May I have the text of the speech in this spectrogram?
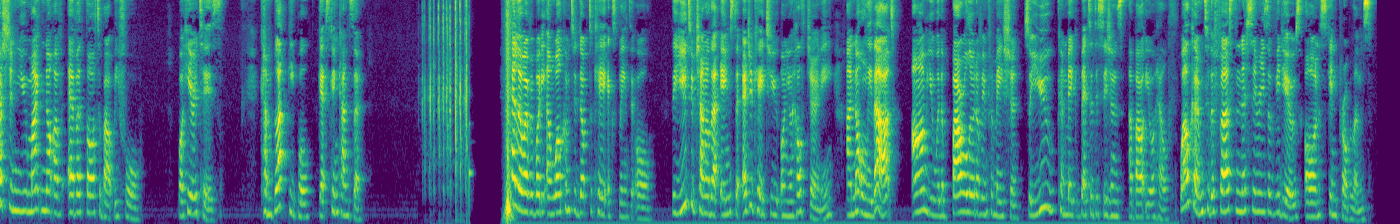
question you might not have ever thought about before, but here it is. Can black people get skin cancer? Hello everybody and welcome to Dr. K Explains It All, the YouTube channel that aims to educate you on your health journey and not only that, arm you with a barrel load of information so you can make better decisions about your health. Welcome to the first in a series of videos on skin problems.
